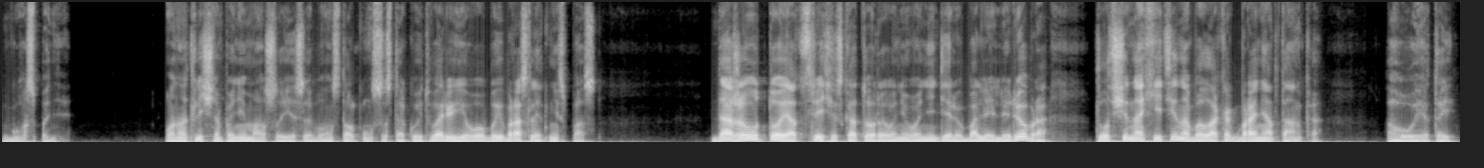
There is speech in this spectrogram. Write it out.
Господи! Он отлично понимал, что если бы он столкнулся с такой тварью, его бы и браслет не спас. Даже у той, от встречи с которой у него неделю болели ребра, толщина хитина была как броня танка. А у этой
